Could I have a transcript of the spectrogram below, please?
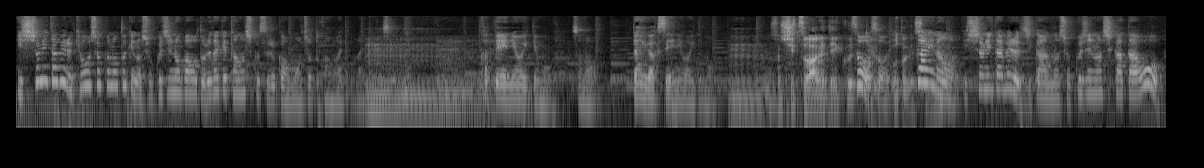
一緒に食べる教食の時の食事の場をどれだけ楽しくするかをもうちょっと考えてもらいたいんですけどね家庭においてもその大学生においても。うん。うん。その質を上げていくっていそうそうう1ことですね。回の一緒に食べる時間の食事の仕方を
